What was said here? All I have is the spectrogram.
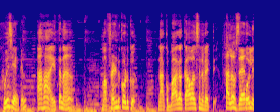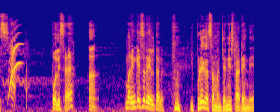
whose uncle ఆహా ఇతనా? మా ఫ్రెండ్ కొడుకు. నాకు బాగా కావాల్సిన వ్యక్తి. Hello sir police. పోలీసా? మరి ఇంకే సరే వెళ్తాను. ఇప్పుడే కదా సార్ మన జర్నీ స్టార్ట్ అయింది.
